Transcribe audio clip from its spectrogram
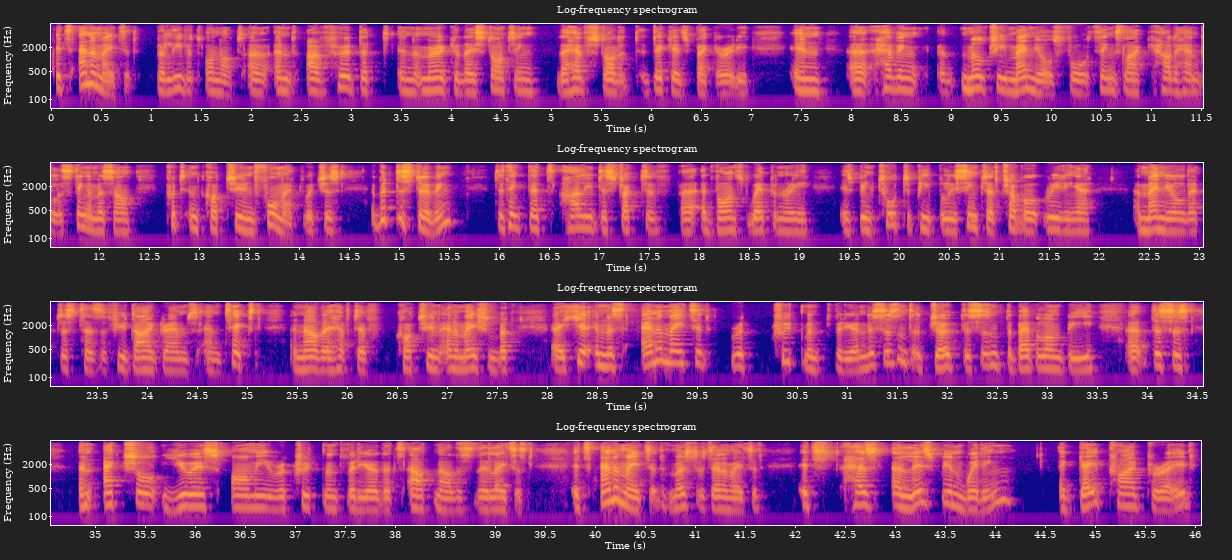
It's animated, believe it or not. Uh, and I've heard that in America they're starting, they have started decades back already, in uh, having uh, military manuals for things like how to handle a Stinger missile put in cartoon format, which is a bit disturbing to think that highly destructive uh, advanced weaponry is being taught to people who seem to have trouble reading a, a manual that just has a few diagrams and text, and now they have to have cartoon animation. But uh, here in this animated recruitment video, and this isn't a joke, this isn't the Babylon Bee, uh, this is an actual US Army recruitment video that's out now. This is their latest. It's animated, most of it's animated. It has a lesbian wedding a gay pride parade,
